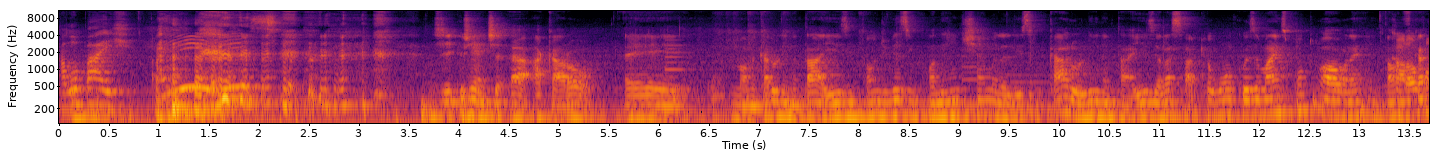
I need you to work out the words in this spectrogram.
Alô, pai. De- Gente, a, a Carol, é, o nome é Carolina Thaís, então de vez em quando a gente chama ela ali assim, Carolina Thaís, ela sabe que é alguma coisa mais pontual, né? Então Carol fica,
